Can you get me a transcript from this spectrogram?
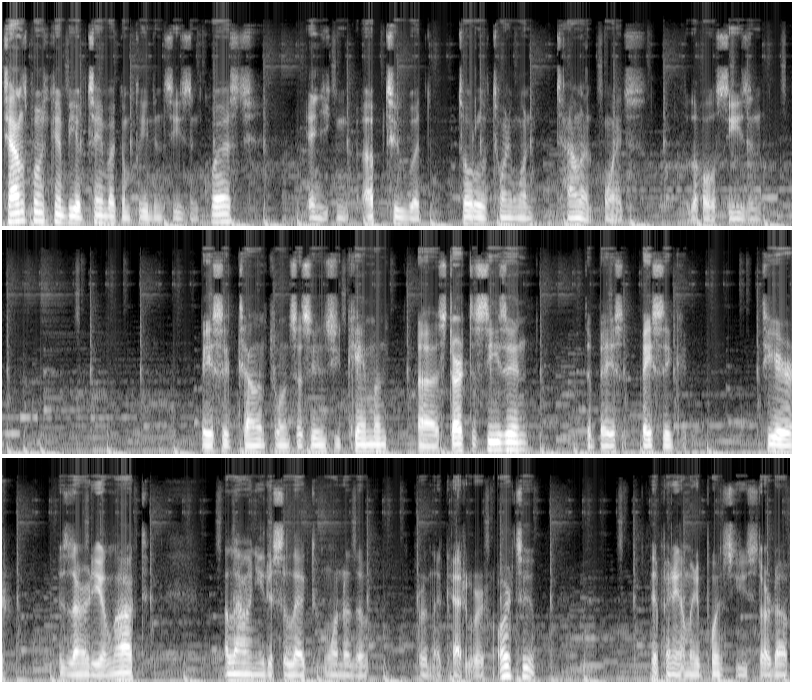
talent points can be obtained by completing season quest, and you can up to a total of 21 talent points for the whole season. Basic talent points as soon as you came on uh, start the season, the base basic tier is already unlocked, allowing you to select one of them from the category or two, depending how many points you start off.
